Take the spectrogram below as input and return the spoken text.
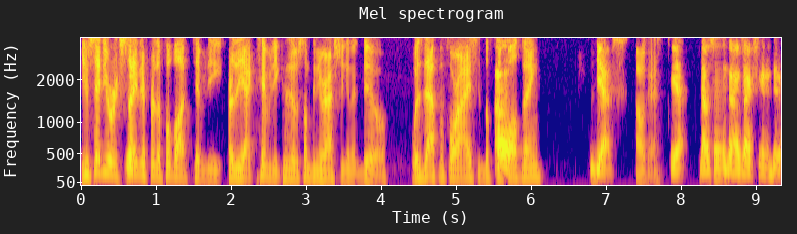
You said you were excited for the football activity or the activity because it was something you were actually going to do. Was that before I said the Oh. football thing? Yes, Okay. yeah, that was something I was actually going to do.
